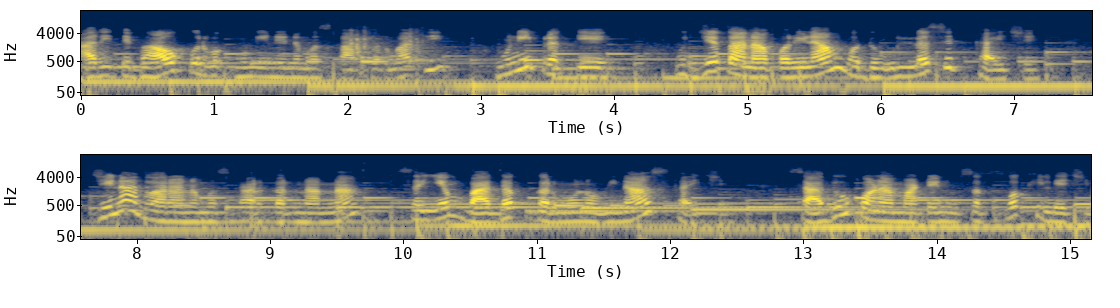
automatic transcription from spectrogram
આ રીતે ભાવપૂર્વક મુનિને નમસ્કાર કરવાથી મુનિ પ્રત્યે પૂજ્યતાના પરિણામ વધુ ઉલ્લસિત થાય છે. જેના દ્વારા નમસ્કાર કરનારના સંયમ બાધક કર્મોનો વિનાશ થાય છે. સાધુપણા માટેનું સત્વ ખીલે છે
